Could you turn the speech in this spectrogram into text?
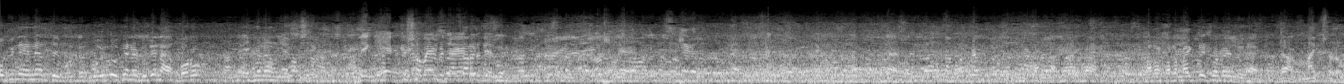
ওখানে এনে আনতে বই ওখানে ঢুকে না বড় এখানে দেখি একটু সবাই একটু জায়গা করে দেন। আমার মাইকটা সরাই হ্যাঁ। মাইক সরাও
